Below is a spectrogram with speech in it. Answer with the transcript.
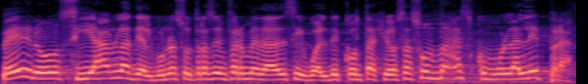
Pero sí habla de algunas otras enfermedades igual de contagiosas o más, como la lepra.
